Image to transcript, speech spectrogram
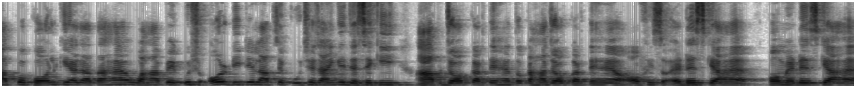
आपको कॉल किया जाता है। वहाँ पे कुछ और डिटेल आपसे पूछे जाएँगे। जैसे कि आप जॉब करते हैं तो कहाँ जॉब करते हैं? ऑफ़िस एड्रेस क्या है? होम एड्रेस क्या है?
